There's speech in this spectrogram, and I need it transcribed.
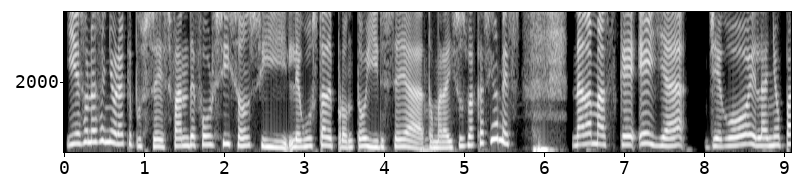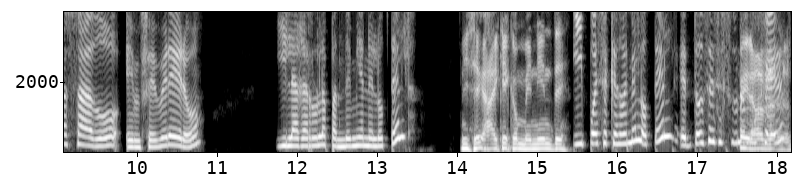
Y es una señora que pues es fan de Four Seasons y le gusta de pronto irse a tomar ahí sus vacaciones. Nada más que ella llegó el año pasado en febrero y le agarró la pandemia en el hotel Dice, ay, qué conveniente. y pues se quedó en el hotel. Entonces es una mujer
